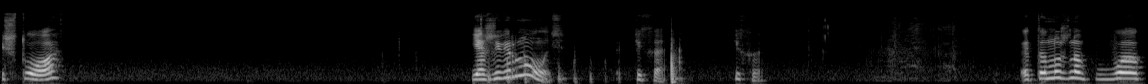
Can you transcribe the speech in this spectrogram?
И что? Я же вернулась. Тихо. Тихо. Это нужно в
